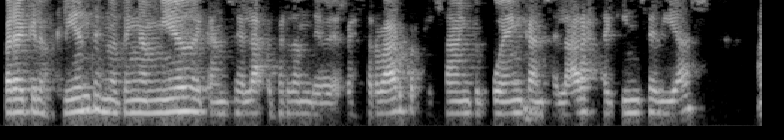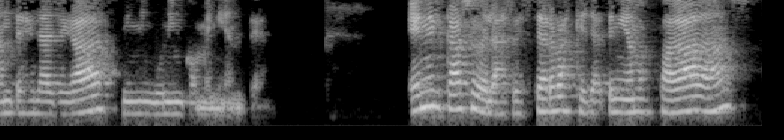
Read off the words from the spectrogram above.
para que los clientes no tengan miedo de cancelar, perdón, de reservar porque saben que pueden cancelar hasta 15 días antes de la llegada sin ningún inconveniente. En el caso de las reservas que ya teníamos pagadas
